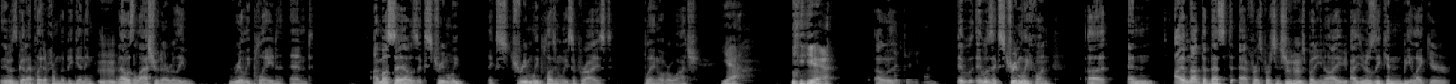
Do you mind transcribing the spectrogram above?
it was good. I played it from the beginning. hmm And that was the last shoot I really, really played. And I must say, I was extremely, extremely pleasantly surprised playing Overwatch. Yeah, yeah. I It was, looked really fun. it, wa- it was extremely fun. Uh, and I am not the best at first person shooters, but you know, I, I usually can be like your,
